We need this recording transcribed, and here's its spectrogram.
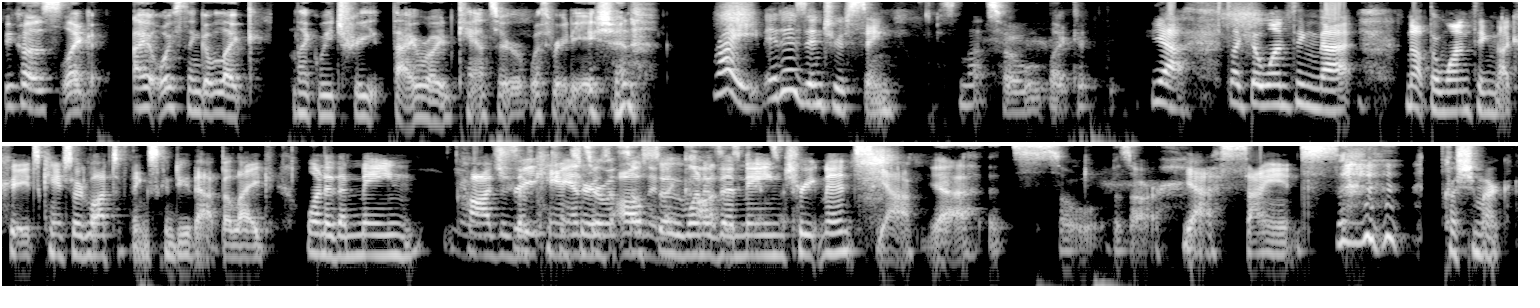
because like I always think of like like we treat thyroid cancer with radiation. right, it is interesting. it's not so like Yeah, it's like the one thing that, not the one thing that creates cancer. Lots of things can do that, but like one of the main Yeah, causes of cancer, cancer is also one of the main cancer. treatments. Yeah, Yeah, it's so bizarre. yeah, science. Question mark.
